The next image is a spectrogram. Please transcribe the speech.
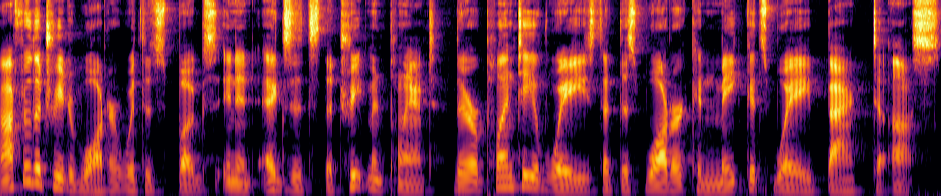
After the treated water with its bugs in it exits the treatment plant, there are plenty of ways that this water can make its way back to us.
